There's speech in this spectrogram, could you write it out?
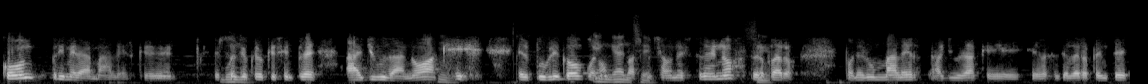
con Primera Mahler, que esto yo creo que siempre ayuda, ¿no? A mm. que el público, bueno, va a escuchar un estreno, pero claro, poner un Mahler ayuda a que, que de repente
